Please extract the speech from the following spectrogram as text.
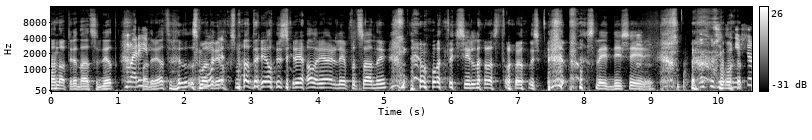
она 13 лет Мария... подряд смотрела смотрел, смотрел сериал «Реальные пацаны», вот, и сильно расстроилась в последней серии. Ну, слушайте, не все,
